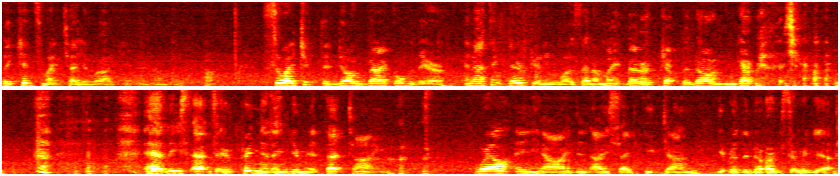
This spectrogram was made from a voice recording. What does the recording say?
The kids might tell you, but I can't remember. Huh. So I took the dog back over there, and I think their feeling was that I might better have kept the dog and got rid of John. at least that's the opinion they give me at that time. Well, anyhow, I didn't. I decided to keep John, get rid of the dog, so we did.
